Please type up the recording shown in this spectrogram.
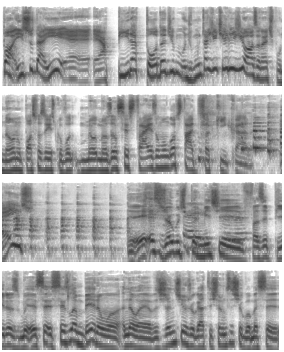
Pô, isso daí é, é a pira toda de, de muita gente religiosa, né? Tipo, não, não posso fazer isso, porque eu vou, meu- meus ancestrais não vão gostar disso aqui, cara. É isso. Esse jogo te É permite isso, né? fazer piras. Vocês lamberam. a- Não, é, você já não tinha jogado, Teixeira, não sei se chegou, mas você.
